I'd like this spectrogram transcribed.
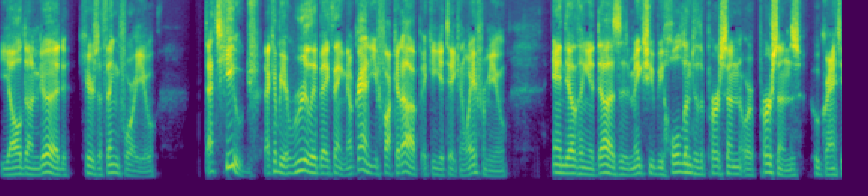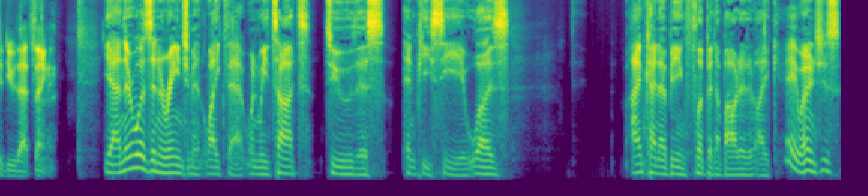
y'all done good. Here's a thing for you. That's huge. That could be a really big thing. Now, granted, you fuck it up, it can get taken away from you. And the other thing it does is it makes you beholden to the person or persons who granted you that thing. Yeah, and there was an arrangement like that when we talked to this NPC. It was I'm kind of being flippant about it. Like, hey, why don't you just,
